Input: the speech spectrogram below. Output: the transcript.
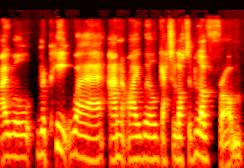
I will repeat wear and I will get a lot of love from.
